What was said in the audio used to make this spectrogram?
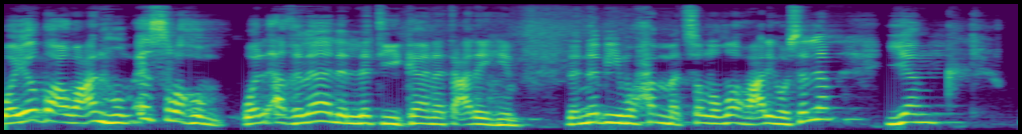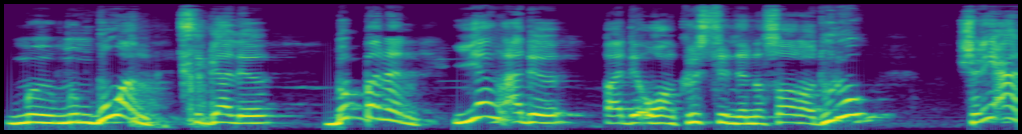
ويضع عنهم إصرهم والأغلال التي كانت عليهم dan Nabi Muhammad sallallahu alaihi wasallam yang me- membuang segala bebanan yang ada pada orang Kristian dan Nasara dulu syariat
